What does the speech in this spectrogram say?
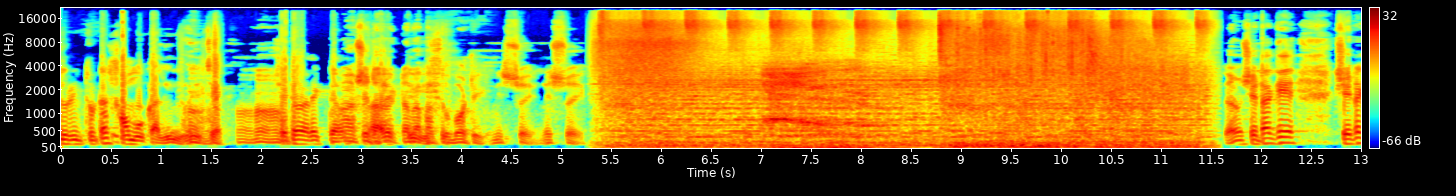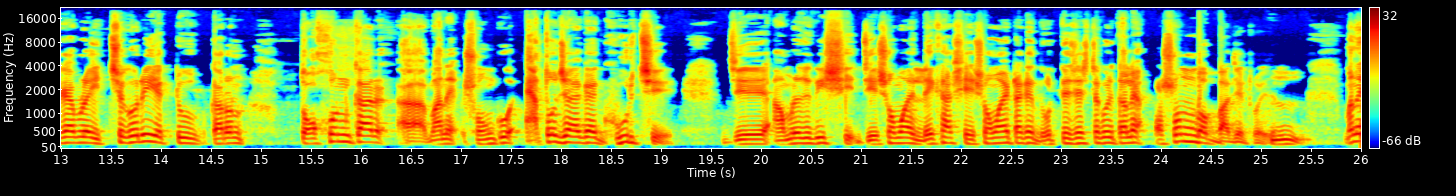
চরিত্রটা সমকালীন হয়েছে? সেটা আরেকটা হ্যাঁ, সেটা একটা ব্যাপার। তো বটেই নিশ্চয়ই নিশ্চয়ই। কারণ সেটাকে সেটাকে আমরা ইচ্ছে করি একটু কারণ তখনকার মানে শঙ্কু এত জায়গায় ঘুরছে যে আমরা যদি যে সময় লেখা সে সময়টাকে ধরতে চেষ্টা করি তাহলে অসম্ভব বাজেট হয়ে মানে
